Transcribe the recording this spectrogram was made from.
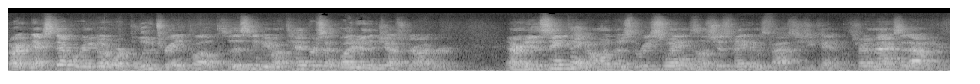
All right, next step, we're going to go to our blue training club. So this is going to be about 10% lighter than Jeff's driver. And we're going to do the same thing. I want those three swings. Let's just make them as fast as you can. Let's try to max it out here.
